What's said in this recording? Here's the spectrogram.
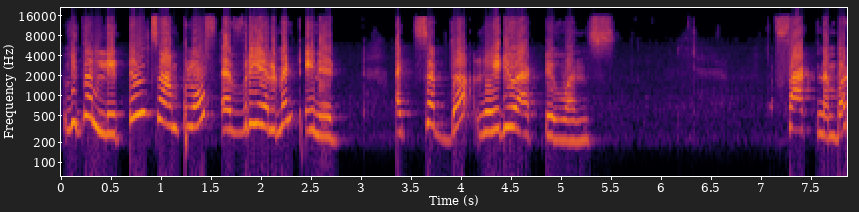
with a little sample of every element in it except the radioactive ones. Fact number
